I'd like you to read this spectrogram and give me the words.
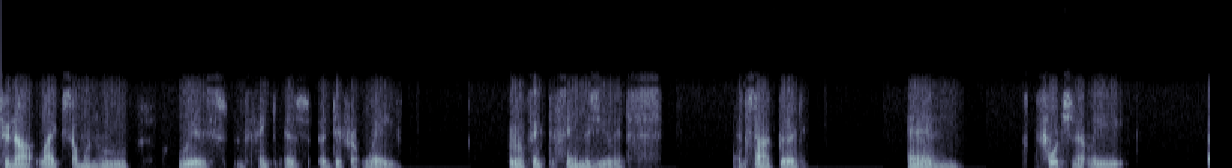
to not like someone who who is think as a different way who don't think the same as you it's it's not good and fortunately uh,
